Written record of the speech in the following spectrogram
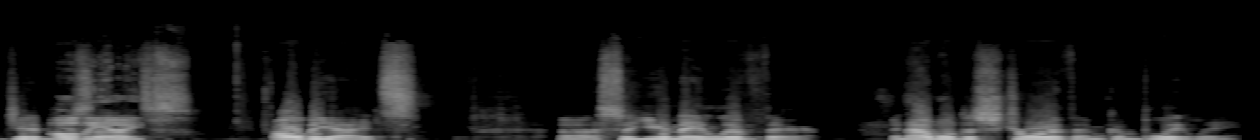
Jebusites, all the ice all the ites. Uh, so you may live there, and I will destroy them completely.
